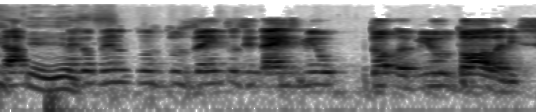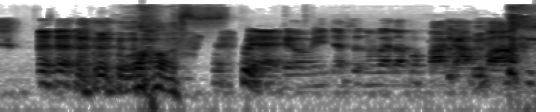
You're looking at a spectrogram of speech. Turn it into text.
Dá mais ou menos uns 210 mil, do, mil dólares. Nossa. é, realmente essa não vai dar pra pagar fácil.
